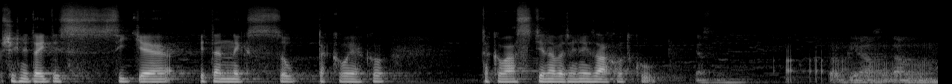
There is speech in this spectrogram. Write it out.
všechny tady ty sítě i ten Nix jsou takové jako taková stěna veřejných záchodků. Jasně. Propírá se tam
